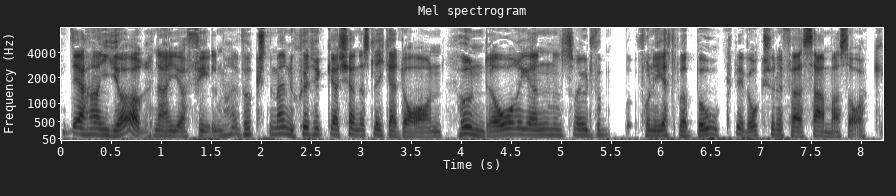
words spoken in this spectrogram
det han gör när han gör film? Vuxna människor tycker jag kändes likadan. Hundraåringen som jag gjorde för, från en jättebra bok blev också ungefär samma sak.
